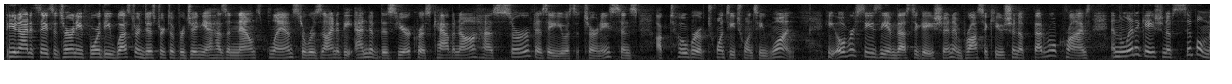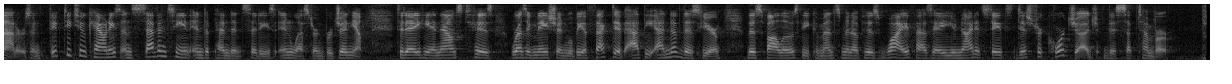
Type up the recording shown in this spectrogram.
The United States Attorney for the Western District of Virginia has announced plans to resign at the end of this year. Chris Kavanaugh has served as a U.S. Attorney since October of 2021. He oversees the investigation and prosecution of federal crimes and the litigation of civil matters in 52 counties and 17 independent cities in Western Virginia. Today, he announced his resignation will be effective at the end of this year. This follows the commencement of his wife as a United States District Court judge this September.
